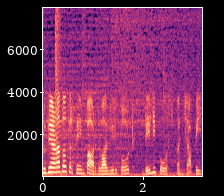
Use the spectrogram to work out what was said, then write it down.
ਲੁਧਿਆਣਾ ਤੋਂ ਤਰਸੇਮ ਭਾਰਦਵਾਜ ਦੀ ਰਿਪੋਰਟ ਡੇਲੀ ਪੋਸਟ ਪੰਜਾਬੀ।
